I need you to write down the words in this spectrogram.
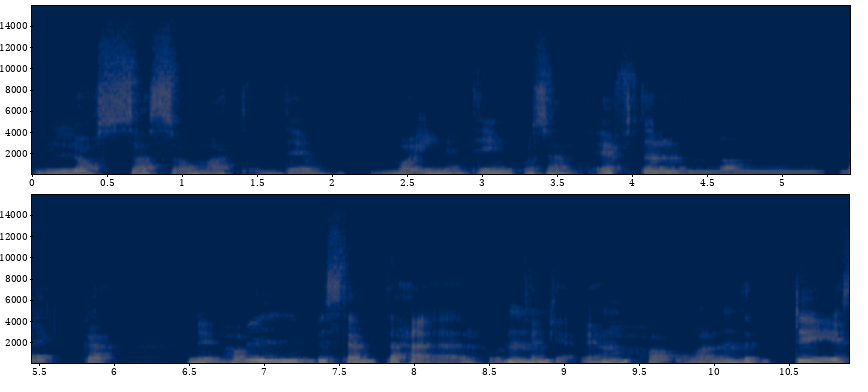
låtsas som att det var ingenting och sen efter någon vecka nu har vi bestämt det här och då Mm. tänker jag, Mm. jaha, var det inte det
